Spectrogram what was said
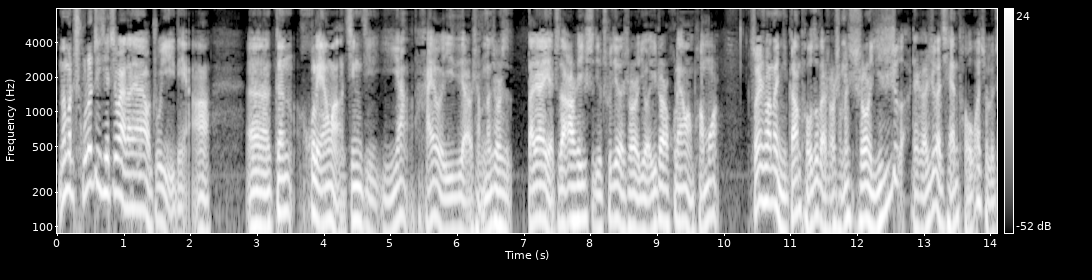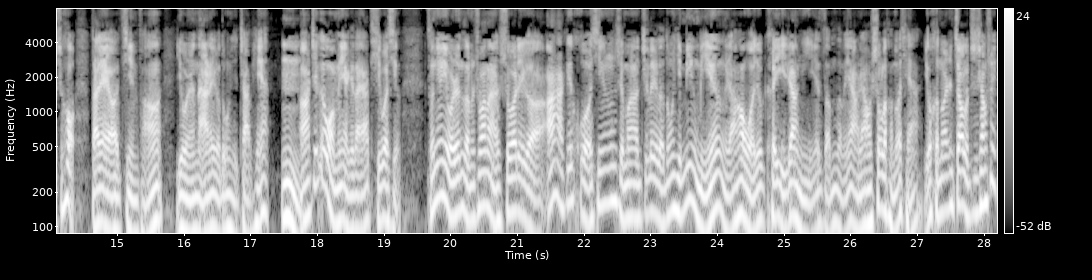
那么除了这些之外，大家要注意一点啊，呃，跟互联网经济一样，它还有一点什么呢？就是。大家也知道，二十一世纪初期的时候有一阵互联网泡沫，所以说呢，你刚投资的时候，什么时候一热，这个热钱投过去了之后，大家要谨防有人拿这个东西诈骗。嗯啊，这个我们也给大家提过醒。曾经有人怎么说呢？说这个啊，给火星什么之类的东西命名，然后我就可以让你怎么怎么样，然后收了很多钱，有很多人交了智商税。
